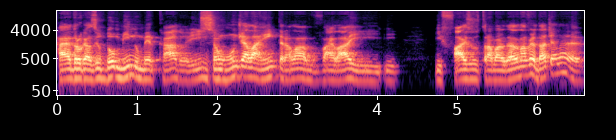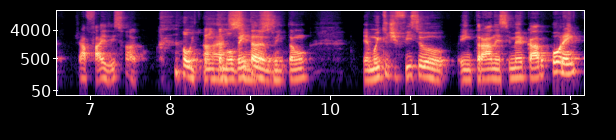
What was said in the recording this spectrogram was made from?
a Hydrogasil domina o mercado aí, Sim. então onde ela entra, ela vai lá e, e, e, faz o trabalho dela. Na verdade, ela já faz isso há 80, ah, 90 sim, anos, sim. então é muito difícil entrar nesse mercado, porém.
